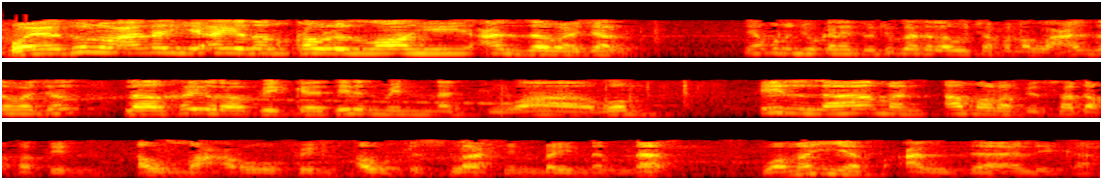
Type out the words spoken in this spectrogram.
Wa alaihi aidan qaulullah azza wa jal. Yang menunjukkan itu juga adalah ucapan Allah azza wa jal, khaira fi katsirin min najwahum illa man amara bi sadaqatin aw ma'rufin aw islahin bainan nas. Wa man yaf'al dzalika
